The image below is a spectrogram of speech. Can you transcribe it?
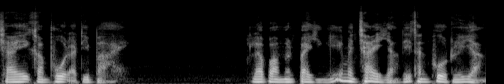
ใช้คำพูดอธิบาย แล้วพอมันไปอย่างนี้มันใช่อย่างที่ท่านพูดหรืออยัง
